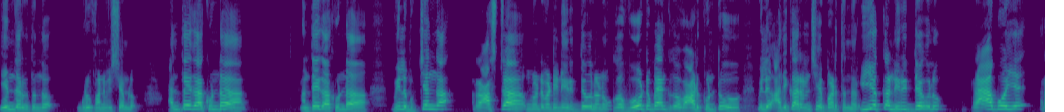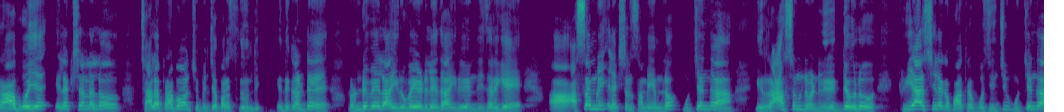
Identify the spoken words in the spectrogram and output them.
ఏం జరుగుతుందో గ్రూప్ ఫండ్ విషయంలో. అంతేకాకుండా అంతేకాకుండా వీళ్ళు ముఖ్యంగా రాష్ట్ర ఉన్నటువంటి నిరుద్యోగులను ఒక ఓటు బ్యాంకుగా వాడుకుంటూ వీళ్ళు అధికారాన్ని చేపడుతున్నారు. ఈ యొక్క నిరుద్యోగులు రాబోయే రాబోయే ఎలక్షన్లలో చాలా ప్రభావం చూపించే పరిస్థితి ఉంది. ఎందుకంటే రెండు వేల ఇరవై ఏడు లేదా ఇరవై ఎనిమిది జరిగే ఆ, అసెంబ్లీ ఎలక్షన్ సమయంలో ముఖ్యంగా ఈ రాష్ట్రంలో ఉన్నటువంటి నిరుద్యోగులు క్రియాశీలక పాత్ర పోషించి ముఖ్యంగా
